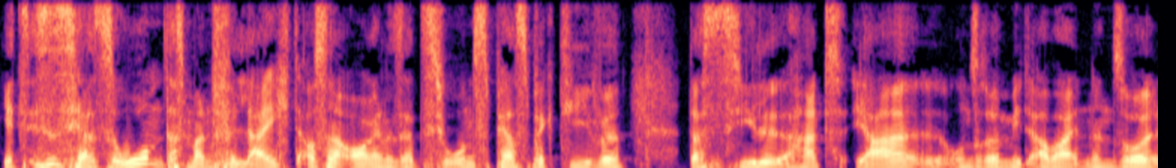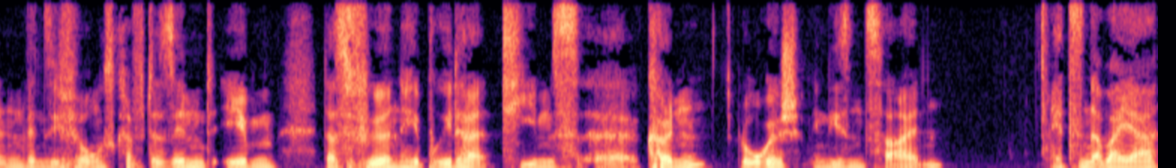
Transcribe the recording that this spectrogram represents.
jetzt ist es ja so, dass man vielleicht aus einer Organisationsperspektive das Ziel hat, ja, unsere Mitarbeitenden sollten, wenn sie Führungskräfte sind, eben das Führen hybrider Teams äh, können, logisch in diesen Zeiten. Jetzt sind aber ja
